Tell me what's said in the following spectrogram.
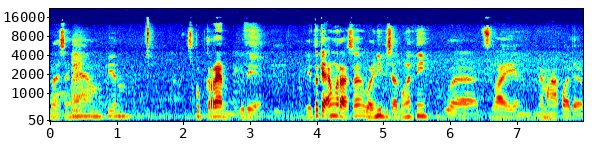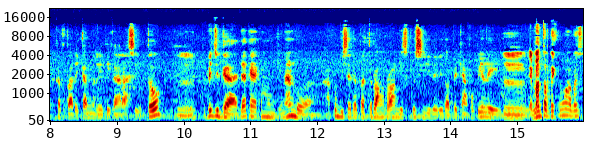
bahasanya mungkin cukup keren gitu ya itu kayak aku ngerasa wah ini bisa banget nih buat selain memang aku ada ketertarikan meneliti ke arah situ Hmm. tapi juga ada kayak kemungkinan bahwa aku bisa dapat ruang-ruang diskusi dari topik yang aku pilih Hmm, emang topikmu apa sih?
